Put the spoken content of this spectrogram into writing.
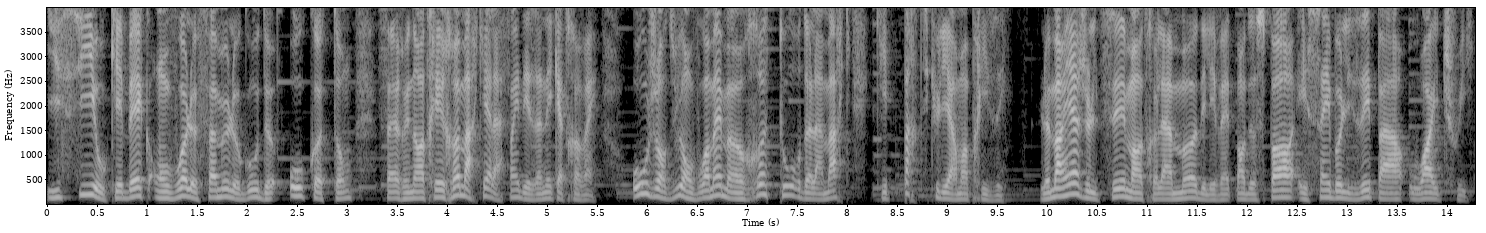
Ici, au Québec, on voit le fameux logo de Haut Coton faire une entrée remarquée à la fin des années 80. Aujourd'hui, on voit même un retour de la marque qui est particulièrement prisé. Le mariage ultime entre la mode et les vêtements de sport est symbolisé par White Tree,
